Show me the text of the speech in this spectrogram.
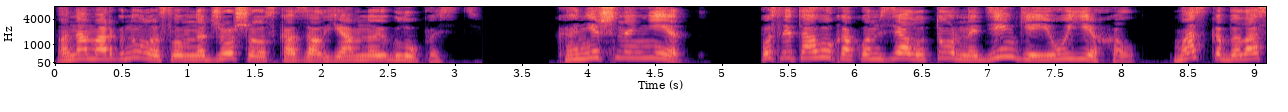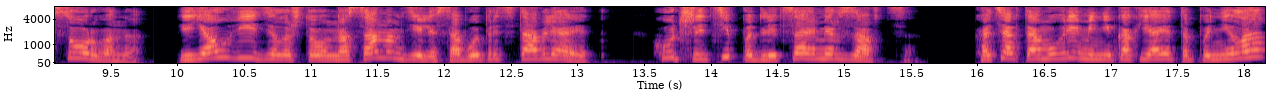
Она моргнула, словно Джошуа сказал явную глупость. Конечно, нет. После того, как он взял у Торна деньги и уехал, маска была сорвана, и я увидела, что он на самом деле собой представляет. Худший тип подлеца и мерзавца. Хотя к тому времени, как я это поняла,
